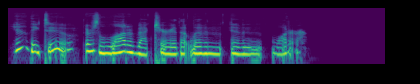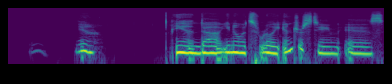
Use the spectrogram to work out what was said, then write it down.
Yeah, they do. There's a lot of bacteria that live in, in water. Mm. Yeah. And, uh, you know, what's really interesting is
